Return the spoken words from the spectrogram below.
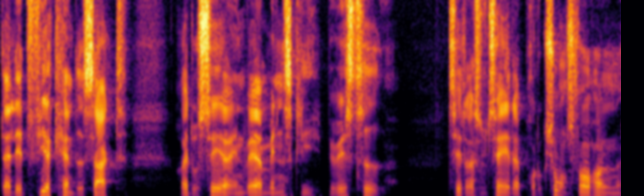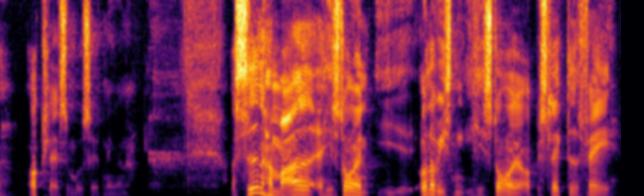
der lidt firkantet sagt reducerer enhver menneskelig bevidsthed til et resultat af produktionsforholdene og klassemodsætningerne. Og siden har meget af historien i undervisning i historie og beslægtede fag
